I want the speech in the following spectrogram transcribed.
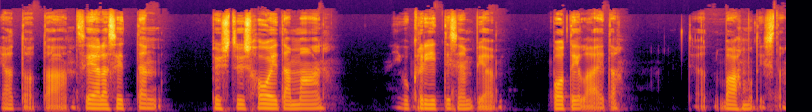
Ja tota, siellä sitten pystyisi hoitamaan niin kuin kriittisempiä potilaita Bahmutista.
